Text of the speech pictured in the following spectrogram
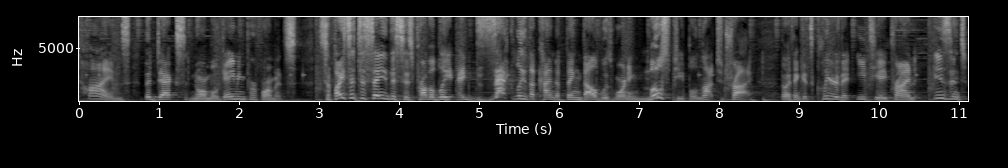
times the deck's normal gaming performance. Suffice it to say, this is probably exactly the kind of thing Valve was warning most people not to try. Though I think it's clear that ETA Prime isn't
